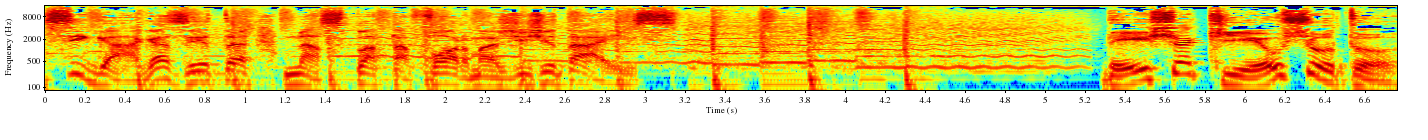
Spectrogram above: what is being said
Siga a Gazeta nas plataformas digitais. Deixa que eu chuto.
